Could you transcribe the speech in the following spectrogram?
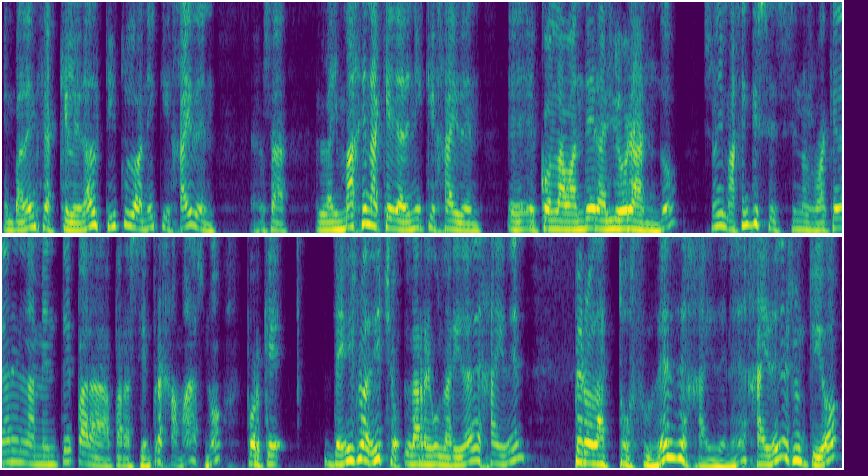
en Valencia, que le da el título a Nicky Hayden. O sea, la imagen aquella de Nicky Hayden eh, con la bandera llorando es una imagen que se, nos va a quedar en la mente para, siempre jamás, ¿no? Porque Denis lo ha dicho, la regularidad de Hayden, pero la tozudez de Hayden, ¿eh? Hayden es un tío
